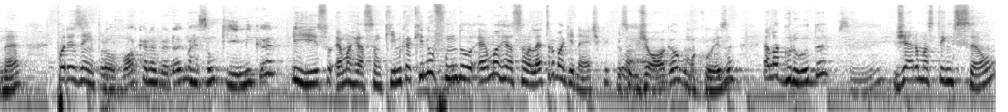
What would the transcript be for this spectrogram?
né? Por exemplo, Provoca, na verdade, uma reação química. E isso é uma reação química que, no fundo, é uma reação eletromagnética. que Você Claro. joga alguma coisa, ela gruda, Sim. gera uma tensão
